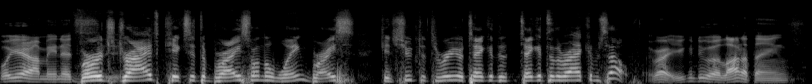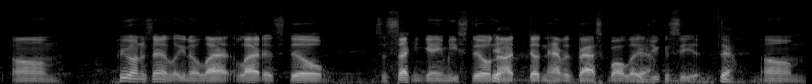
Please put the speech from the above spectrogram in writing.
Well, yeah. I mean, it's Verge drives, kicks it to Bryce on the wing. Bryce can shoot the three or take it to, take it to the rack himself. Right. You can do a lot of things. Um, people understand. You know, Lat Lat is still. It's his second game. He's still Yeah. not doesn't have his basketball legs. Yeah. You can see it. Yeah. Um,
